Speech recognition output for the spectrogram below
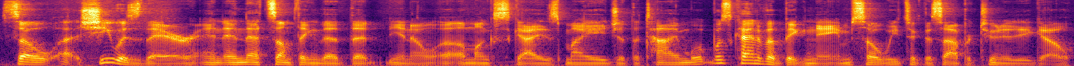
so uh, she was there, and and that's something that that you know amongst guys my age at the time was kind of a big name. So we took this opportunity to go,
